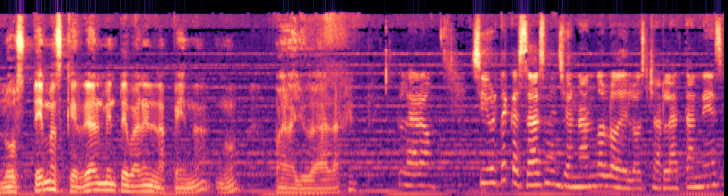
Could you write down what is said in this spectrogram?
Los temas que realmente valen la pena, ¿no? Para ayudar a la gente. Claro. Sí, ahorita que estabas mencionando lo de los charlatanes,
